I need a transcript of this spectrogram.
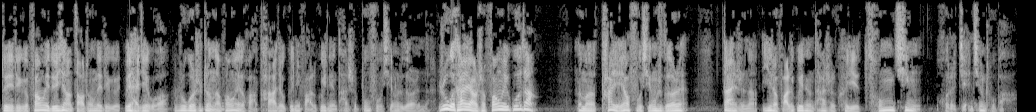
对这个防卫对象造成的这个危害结果？如果是正当防卫的话，他就根据法律规定，他是不负刑事责任的。如果他要是防卫过当，那么他也要负刑事责任。但是呢，依照法律规定，他是可以从轻或者减轻处罚，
